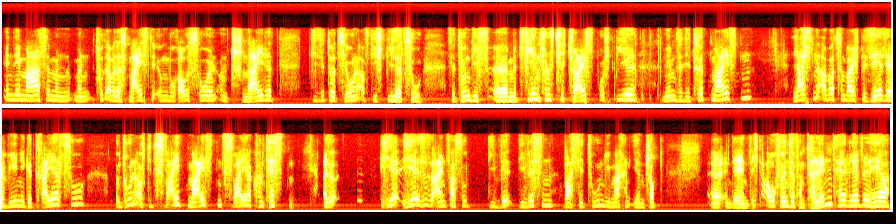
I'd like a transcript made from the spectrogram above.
in dem Maße, man, man tut aber das meiste irgendwo rausholen und schneidet die Situation auf die Spieler zu. Sie tun die äh, mit 54 Drives pro Spiel, nehmen sie die drittmeisten, lassen aber zum Beispiel sehr, sehr wenige Dreier zu und tun auch die zweitmeisten Zweier contesten. Also hier, hier ist es einfach so, die, die wissen, was sie tun, die machen ihren Job äh, in der Hinsicht. Auch wenn sie vom Talentlevel her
